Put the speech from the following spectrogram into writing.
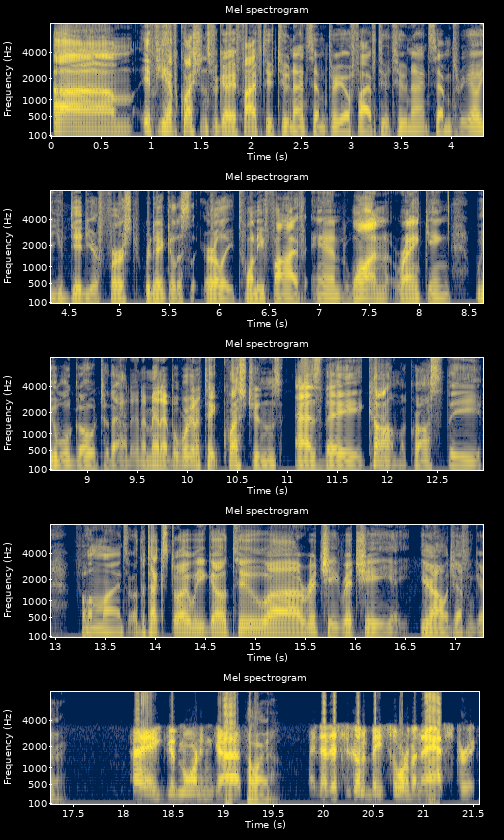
Um, if you have questions for Gary, 522-9730, 522-9730. You did your first ridiculously early 25 and 1 ranking. We will go to that in a minute, but we're going to take questions as they come across the phone lines or the text toy. We go to uh, Richie. Richie, you're on with Geoff and Gary. Hey, good morning, guys. How are you? Hey, now this is going to be sort of an asterisk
